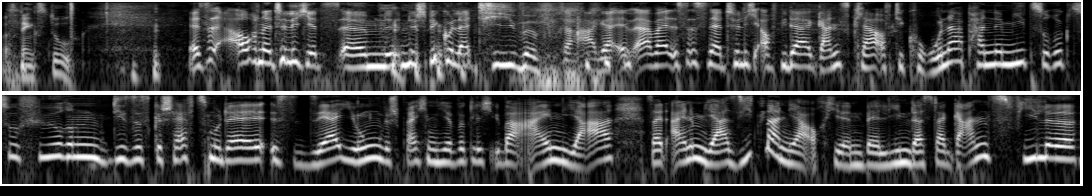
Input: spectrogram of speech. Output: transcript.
Was denkst du? Es ist auch natürlich jetzt ähm, eine spekulative Frage. Aber es ist natürlich auch wieder ganz klar auf die Corona-Pandemie zurückzuführen. Dieses Geschäftsmodell ist sehr jung. Wir sprechen hier wirklich über ein Jahr. Seit einem Jahr sieht man ja auch hier in Berlin, dass da ganz viele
